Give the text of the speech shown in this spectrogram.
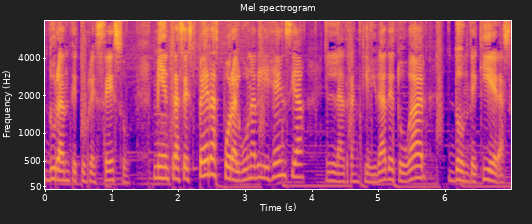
durante tu receso, mientras esperas por alguna diligencia, la tranquilidad de tu hogar, donde quieras,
